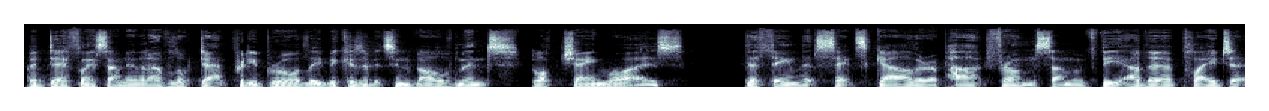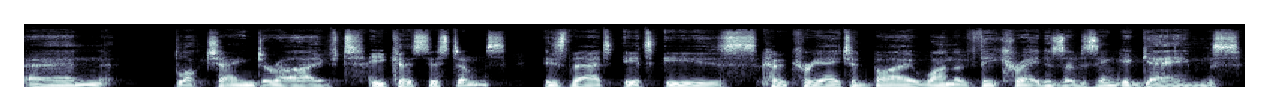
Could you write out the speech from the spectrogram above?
but definitely something that I've looked at pretty broadly because of its involvement blockchain wise the thing that sets Gala apart from some of the other play to earn blockchain derived ecosystems is that it is co-created by one of the creators of Zynga Games,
